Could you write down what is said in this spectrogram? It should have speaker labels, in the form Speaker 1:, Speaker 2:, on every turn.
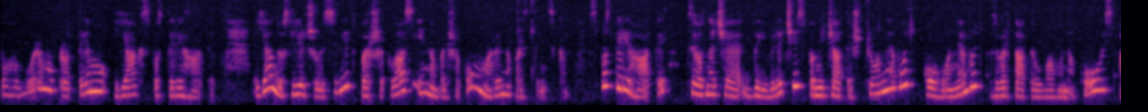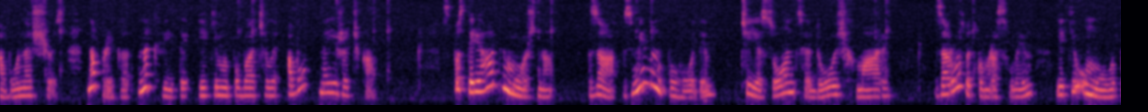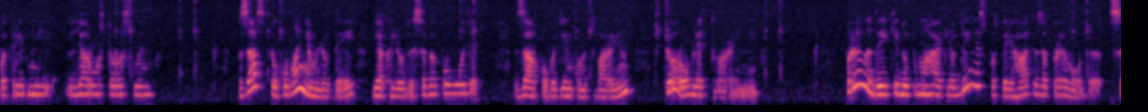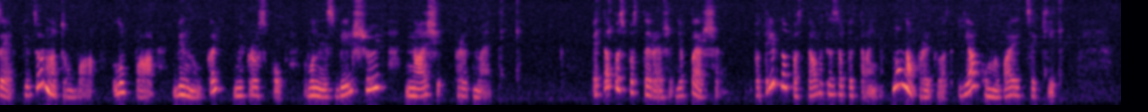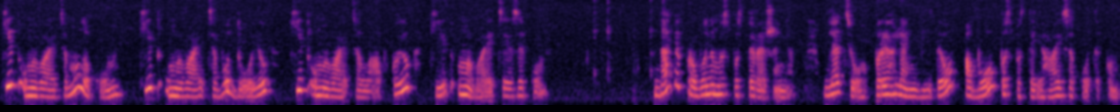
Speaker 1: Поговоримо про тему як спостерігати. Я досліджую світ, перший клас Інна Большакова, Марина Пристинська. Спостерігати це означає дивлячись, помічати що-небудь, кого-небудь, звертати увагу на когось або на щось. Наприклад, на квіти, які ми побачили, або на їжачка. Спостерігати можна за зміною погоди, чи є сонце, дощ, хмари, за розвитком рослин, які умови потрібні для росту рослин, за спілкуванням людей, як люди себе поводять, за поведінкою тварин, що роблять тварини. Прилади, які допомагають людині спостерігати за природою, це підзорна труба, лупа, бінокль, мікроскоп. Вони збільшують наші предмети. Етапи спостереження. Перше. Потрібно поставити запитання. Ну, наприклад, як умивається кіт. Кіт умивається молоком, кіт умивається водою, кіт умивається лапкою, кіт умивається язиком. Далі проводимо спостереження. Для цього переглянь відео або поспостерігай за котиком.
